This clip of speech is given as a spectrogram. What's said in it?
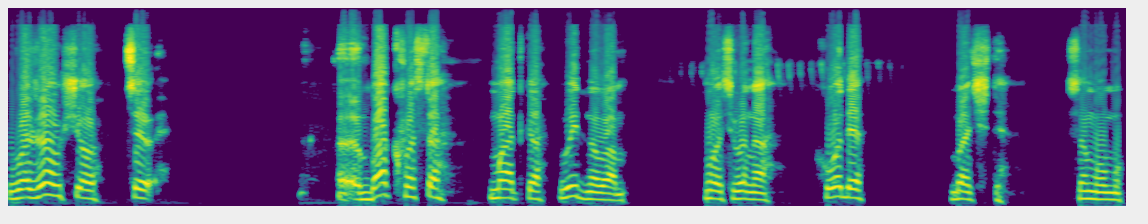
вважав, що це бакфаста матка. Видно вам. Ось вона ходить. Бачите, в самому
